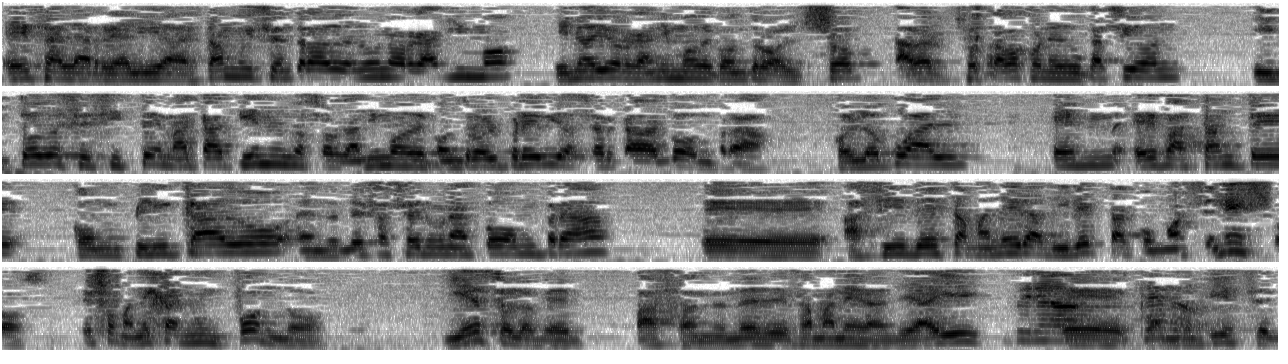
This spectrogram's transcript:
Esa es la realidad. Está muy centrado en un organismo y no hay organismos de control. Yo, a ver, yo trabajo en educación y todo ese sistema acá tiene unos organismos de control previo a hacer cada compra. Con lo cual es, es bastante complicado, ¿entendés? Hacer una compra eh, así de esta manera directa como hacen ellos. Eso manejan un fondo. Y eso es lo que pasa, ¿entendés? De esa manera. De ahí, Pero, eh, cuando empiece...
